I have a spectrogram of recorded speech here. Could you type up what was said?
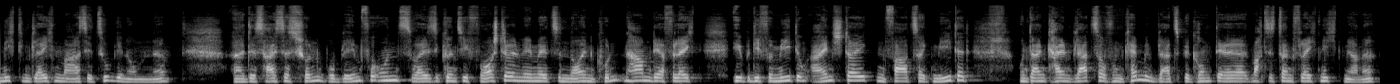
nicht im gleichen Maße zugenommen. Ne? Das heißt, das ist schon ein Problem für uns, weil Sie können sich vorstellen, wenn wir jetzt einen neuen Kunden haben, der vielleicht über die Vermietung einsteigt, ein Fahrzeug mietet und dann keinen Platz auf dem Campingplatz bekommt, der macht es dann vielleicht nicht mehr. Ne?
